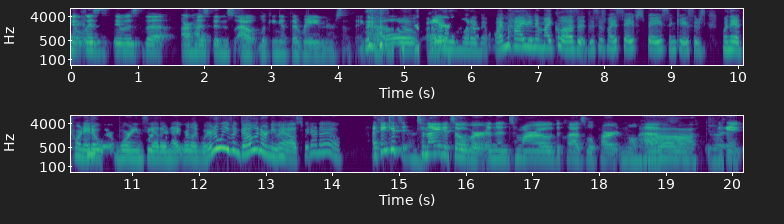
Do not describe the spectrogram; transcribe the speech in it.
Um, it was it was the our husbands out looking at the rain or something. oh, I don't even want to know. I'm hiding in my closet. This is my safe space in case there's when they had tornado warnings the other night. We're like, where do we even go in our new house? We don't know. I think it's tonight it's over and then tomorrow the clouds will part and we'll have Ah, I think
